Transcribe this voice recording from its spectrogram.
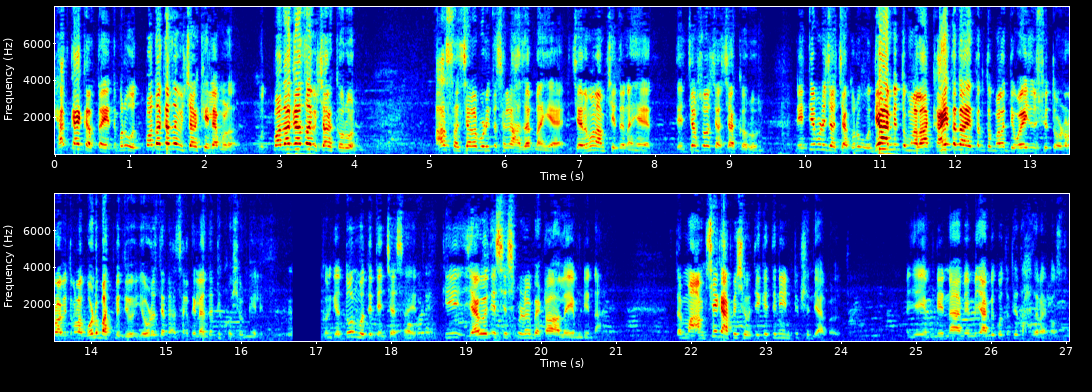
ह्यात काय करता येते पण उत्पादकाचा विचार केल्यामुळं उत्पादकाचा विचार करून आज संचालन बोर्ड इथं सगळं हजर नाही आहे. चेअरमन आमची इथं नाही आहेत. त्यांच्यासोबत चर्चा करून नेतेपुढे चर्चा करू. उद्या आम्ही तुम्हाला काय तर नाही तर तुम्हाला दिवाळी दिवशी तोडणार आम्ही तुम्हाला गोड बातमी देऊ. एवढंच त्यांना सांगितल्यानंतर ते खुश होऊन गेले. दोन मुद्दे त्यांचे असे आहेत की ज्यावेळी ते सिस्टम भेटायला आलं एमडीना तर मग आमची एक अपेक्षा होती की त्यांनी इंटिप्शन द्यायला पाहिजे होतं. म्हणजे एमडीना आम्ही म्हणजे आम्ही कोणतं तिथं हजर राहिलो असतो.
